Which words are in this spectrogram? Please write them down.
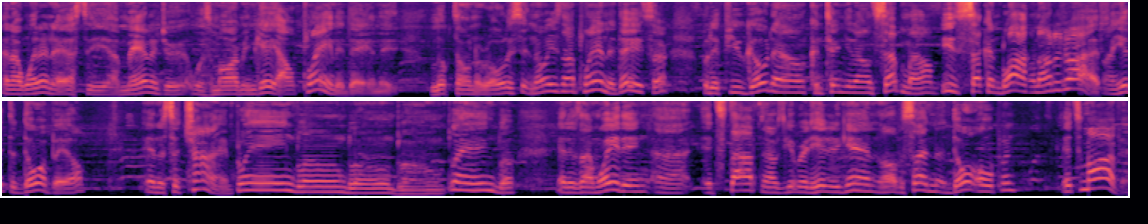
And I went in and asked the uh, manager, was Marvin Gaye out playing today? And they looked on the roll. They said, no, he's not playing today, sir. But if you go down, continue down Seven Mile, he's second block on Outer Drive. I hit the doorbell, and it's a chime. Bling, bloom, bloom, bloom, bling, bloom. And as I'm waiting, uh, it stopped, and I was getting ready to hit it again, and all of a sudden, the door opened. It's Marvin.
